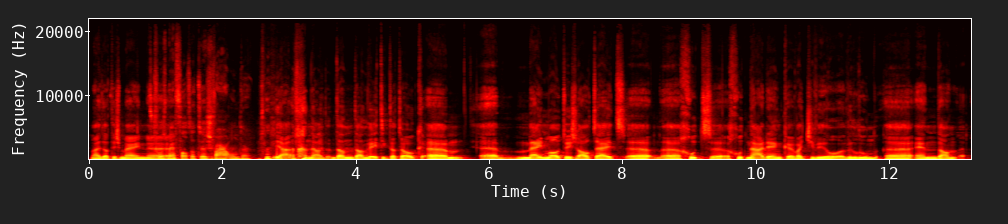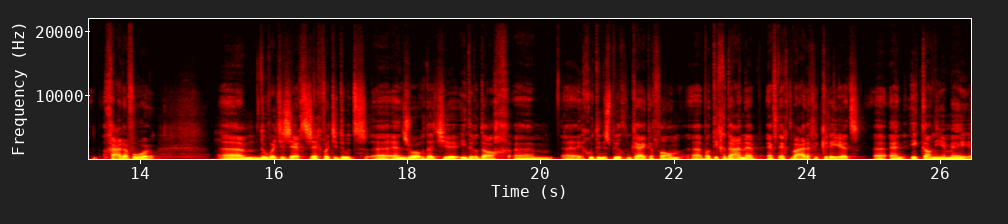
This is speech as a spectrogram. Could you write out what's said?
Maar dat is mijn... eh, Volgens mij valt dat er zwaar onder. ja, nou, dan, dan weet ik dat ook. Ehm, eh, mijn motto is altijd goed, goed nadenken wat je wil, wil doen. En dan ga daarvoor. Ehm, doe wat je zegt, zeg wat je doet. eh, en zorg dat je iedere dag ehm, eh, goed in de spiegel kan kijken van... eh, wat ik gedaan heb, heeft echt waarde gecreëerd. En ik kan hiermee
